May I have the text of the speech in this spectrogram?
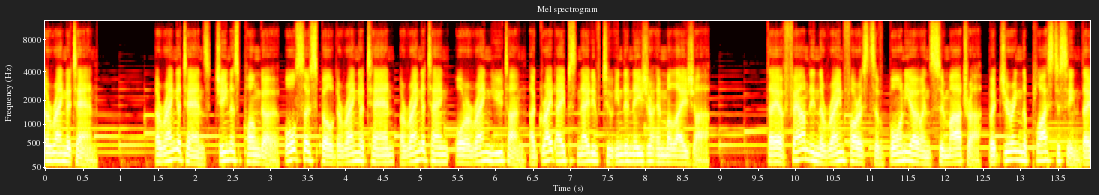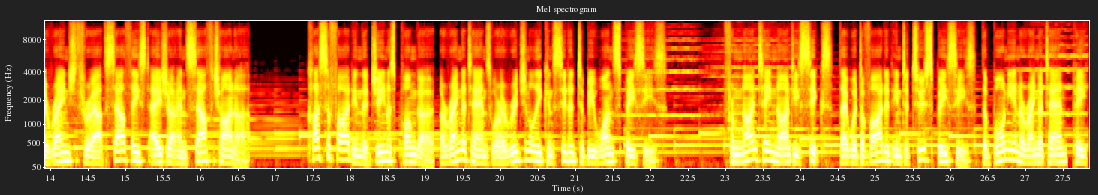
Orangutan. Orangutans, genus Pongo, also spelled orangutan, orangutan, or orang-utung, are great apes native to Indonesia and Malaysia. They are found in the rainforests of Borneo and Sumatra, but during the Pleistocene they ranged throughout Southeast Asia and South China. Classified in the genus Pongo, orangutans were originally considered to be one species. From 1996, they were divided into two species, the Bornean orangutan P.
